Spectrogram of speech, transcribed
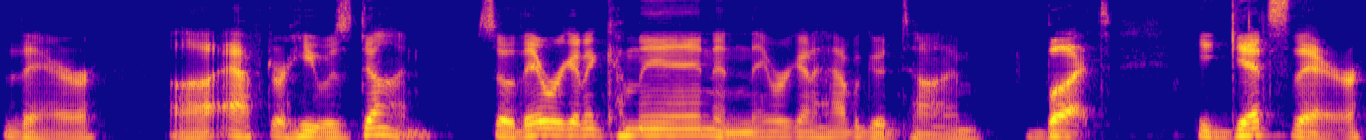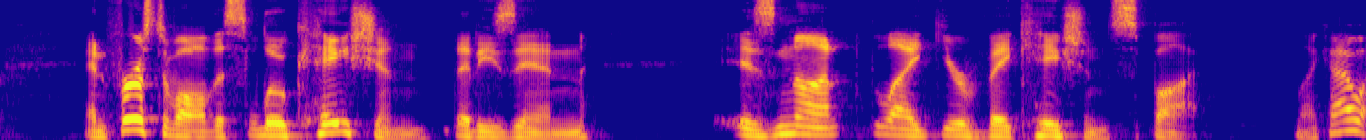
there uh, after he was done. So they were going to come in and they were going to have a good time. But he gets there, and first of all, this location that he's in is not like your vacation spot. Like I,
